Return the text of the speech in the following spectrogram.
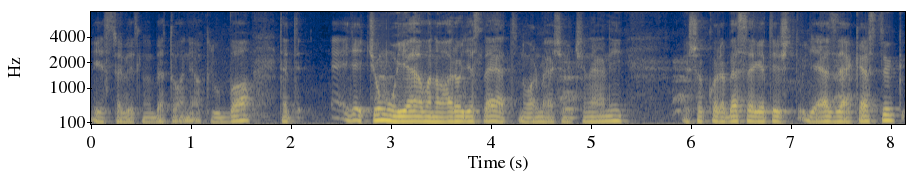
észrevétlenül betolni a klubba. Tehát egy, egy csomó jel van arra, hogy ezt lehet normálisan csinálni, és akkor a beszélgetést ugye ezzel kezdtük,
